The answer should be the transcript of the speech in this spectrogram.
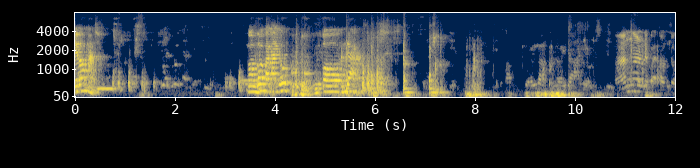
Pelok Mas. Monggo Pak Kadu buka rendang. Mangan nih Pak Tondo.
